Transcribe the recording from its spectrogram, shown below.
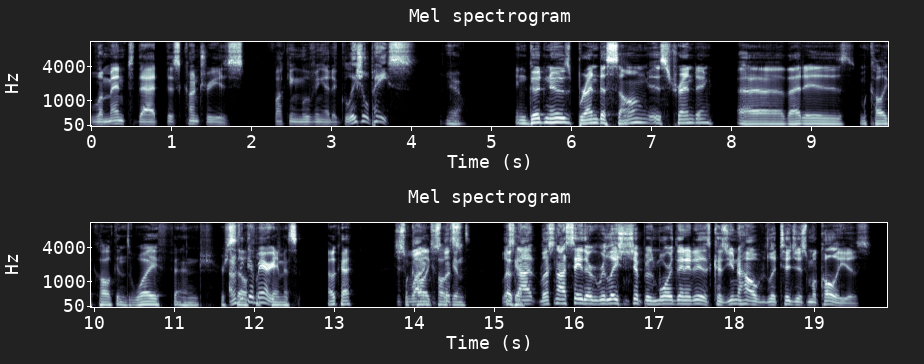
lament that this country is fucking moving at a glacial pace Yeah. In good news, Brenda Song is trending. Uh, that is Macaulay Culkin's wife and herself. I don't think they're married. Famous. Okay. just, Macaulay want, just let's, let's okay. not let's not say their relationship is more than it is because you know how litigious macaulay is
